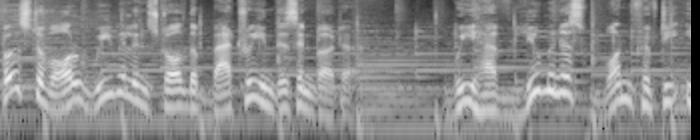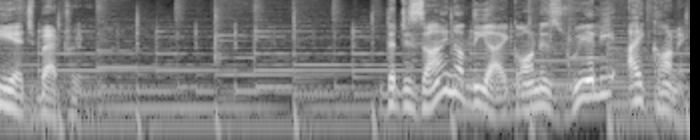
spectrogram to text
First of all, we will install the battery in this inverter. We have Luminous 150EH battery. The design of the Icon is really iconic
